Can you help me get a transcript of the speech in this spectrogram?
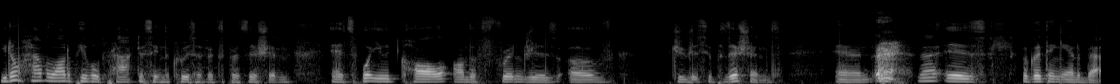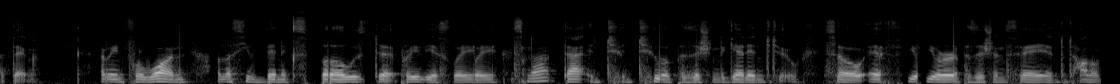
You don't have a lot of people practicing the crucifix position. It's what you would call on the fringes of jiu-jitsu positions. And that is a good thing and a bad thing. I mean, for one, unless you've been exposed to it previously, it's not that into a position to get into. So if you're in a position, say, in top of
